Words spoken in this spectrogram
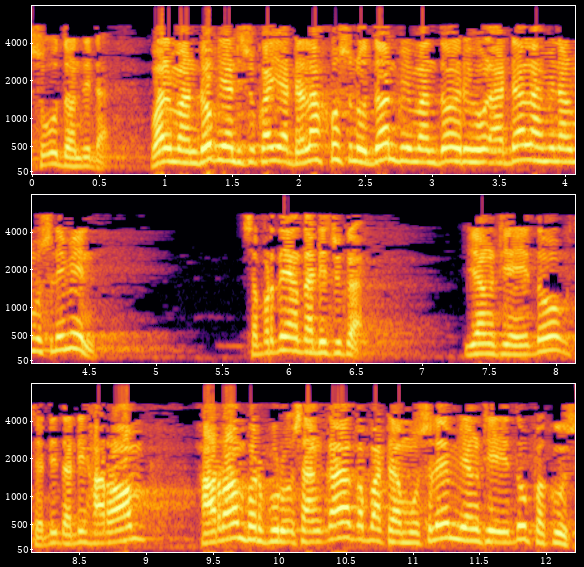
suudon tidak. Wal mandub yang disukai adalah husnudon bimandorihul adalah minal muslimin. Seperti yang tadi juga. Yang dia itu jadi tadi haram haram berburuk sangka kepada muslim yang dia itu bagus.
